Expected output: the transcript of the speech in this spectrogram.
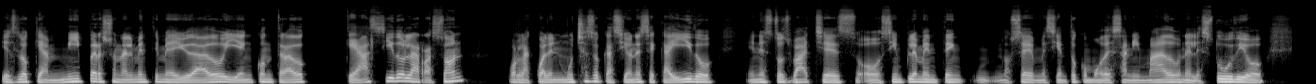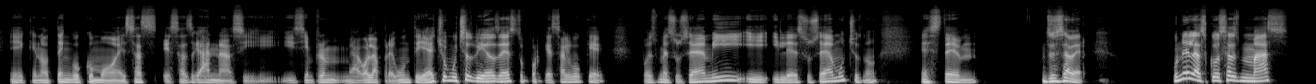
y es lo que a mí personalmente me ha ayudado y he encontrado que ha sido la razón por la cual en muchas ocasiones he caído en estos baches o simplemente, no sé, me siento como desanimado en el estudio, eh, que no tengo como esas, esas ganas y, siempre me hago la pregunta. Y he hecho muchos videos de esto porque es algo que pues me sucede a mí y, y le sucede a muchos, ¿no? Este, entonces, a ver, una de las cosas más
